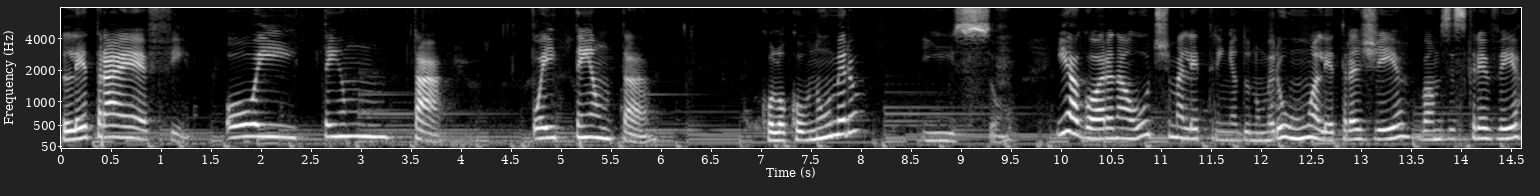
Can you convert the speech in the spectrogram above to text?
Letra F, oitenta. Oitenta. Colocou o número? Isso. E agora, na última letrinha do número 1, a letra G, vamos escrever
